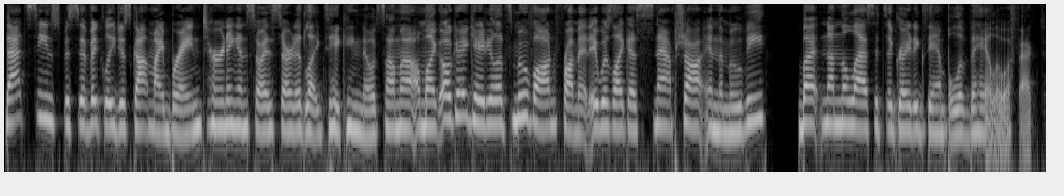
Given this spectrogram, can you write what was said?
That scene specifically just got my brain turning. And so I started like taking notes on that. I'm like, okay, Katie, let's move on from it. It was like a snapshot in the movie, but nonetheless, it's a great example of the halo effect.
